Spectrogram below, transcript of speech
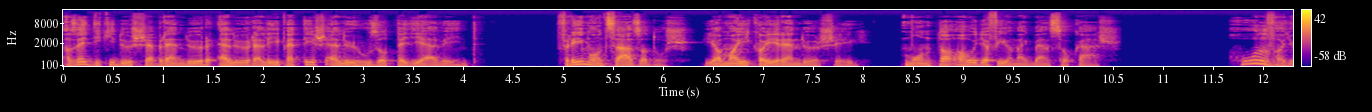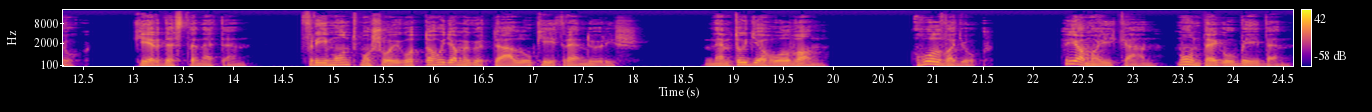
Az egyik idősebb rendőr előre lépett, és előhúzott egy jelvényt. Fremont százados, jamaikai rendőrség, mondta, ahogy a filmekben szokás. Hol vagyok? kérdezte Neten. Fremont mosolygott, hogy a mögötte álló két rendőr is. Nem tudja, hol van? Hol vagyok? Jamaikán, Montego Bay-ben.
